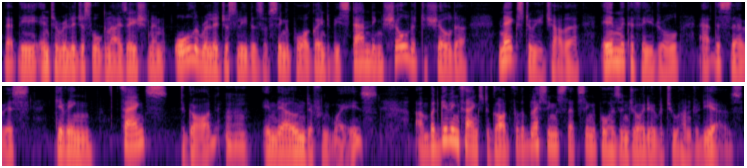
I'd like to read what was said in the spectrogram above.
that the interreligious organization and all the religious leaders of Singapore are going to be standing shoulder to shoulder next to each other in the cathedral at the service, giving thanks to God mm-hmm. in their own different ways. Um, but giving thanks to God for the blessings that Singapore has enjoyed over 200 years.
